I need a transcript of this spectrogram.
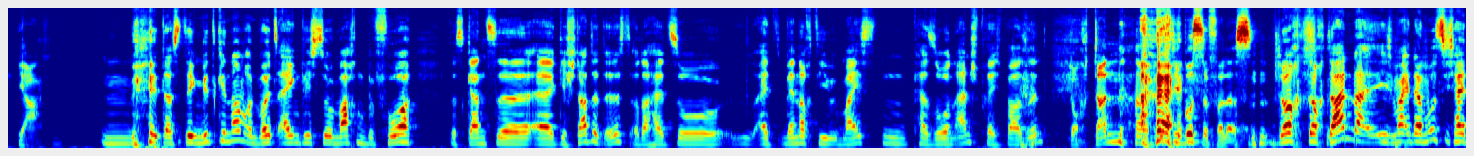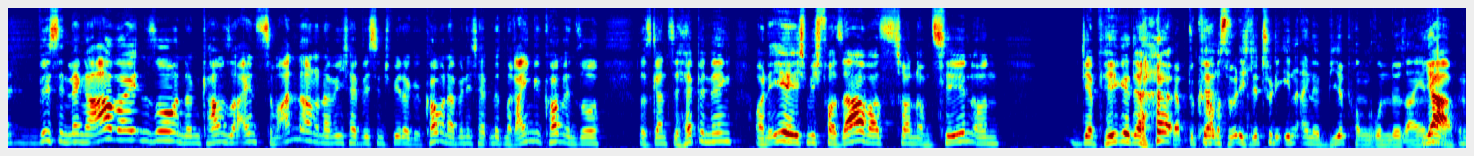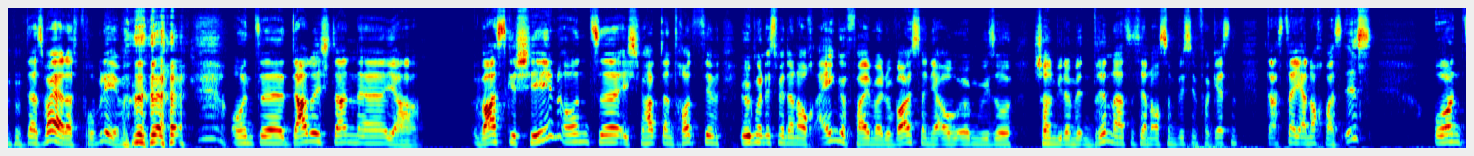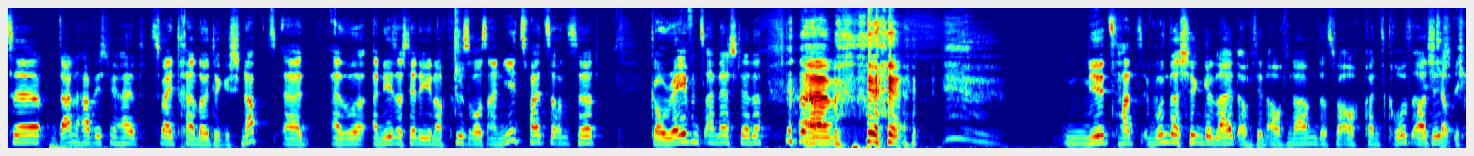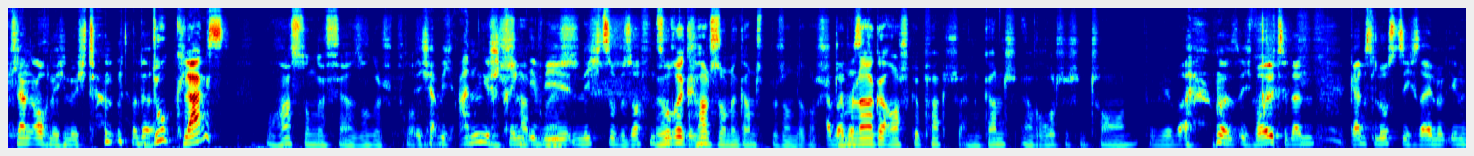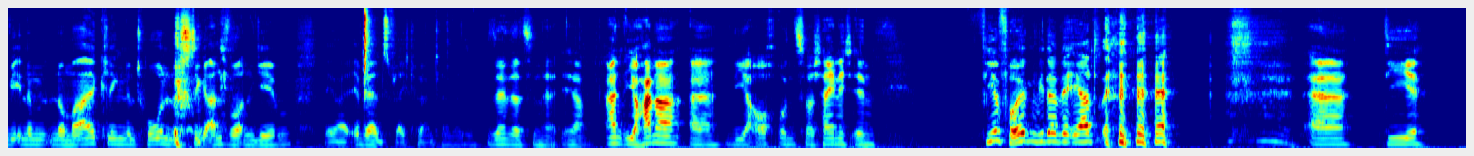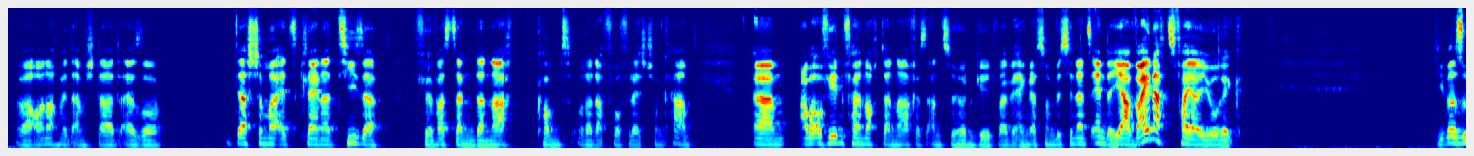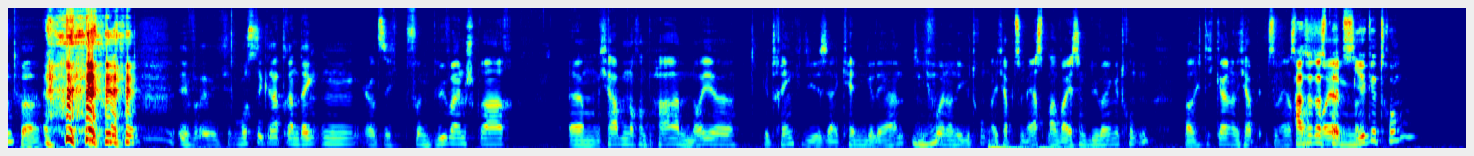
ja, das Ding mitgenommen und wollte es eigentlich so machen, bevor das Ganze äh, gestartet ist oder halt so, als wenn noch die meisten Personen ansprechbar sind. Doch dann habe ich die Busse verlassen. Doch, doch dann, da- ich meine, da musste ich halt ein bisschen länger arbeiten so und dann kam so eins zum anderen und dann bin ich halt ein bisschen später gekommen und dann bin ich halt mitten reingekommen in so das ganze Happening und ehe ich mich versah, war es schon um 10 und der Pegel, der... Ich glaube, du kamst wirklich literally in eine Bierpong-Runde rein. Ja, das war ja das Problem. und äh, dadurch dann, äh, ja, war es geschehen und äh, ich habe dann trotzdem, irgendwann ist mir dann auch eingefallen, weil du warst dann ja auch irgendwie so schon wieder mittendrin, hast es ja noch so ein bisschen vergessen, dass da ja noch was ist. Und äh, dann habe ich mir halt zwei, drei Leute geschnappt. Äh, also an dieser Stelle gehen noch Grüße raus an Nils, falls er uns hört. Go Ravens an der Stelle. ähm, Nils hat wunderschön geleitet auf den Aufnahmen. Das war auch ganz großartig. Ich glaube, ich klang auch nicht nüchtern, oder? du klangst. Du hast ungefähr so gesprochen. Ich habe mich angestrengt, Ich hab irgendwie mich- nicht so besoffen Jurek klingen. hat so eine ganz besondere Stimmlage ausgepackt, so einen ganz erotischen Ton. Bei mir war also ich wollte dann ganz lustig sein und irgendwie in einem normal klingenden Ton lustige Antworten geben. Ja, ihr werdet es vielleicht hören teilweise. Sensationell, ja. An Johanna, äh, die ja auch uns wahrscheinlich in vier Folgen wieder beehrt. äh, die war auch noch mit am Start. Also das schon mal als kleiner Teaser für was dann danach kommt oder davor vielleicht schon kam. Ähm, aber auf jeden Fall noch danach es anzuhören gilt, weil wir hängen das so ein bisschen ans Ende. Ja, Weihnachtsfeier, Jurik. Die war super. ich, ich musste gerade dran denken, als ich von Glühwein sprach. Ähm, ich habe noch ein paar neue Getränke dieses Jahr kennengelernt, die ich Mhm. vorher noch nie getrunken habe. Ich habe zum ersten Mal weißen Glühwein getrunken. War richtig geil. Und ich habe zum ersten Hast du Mal das bei Feuerzeug- mir getrunken?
